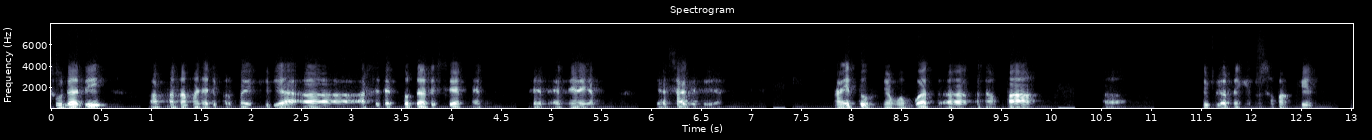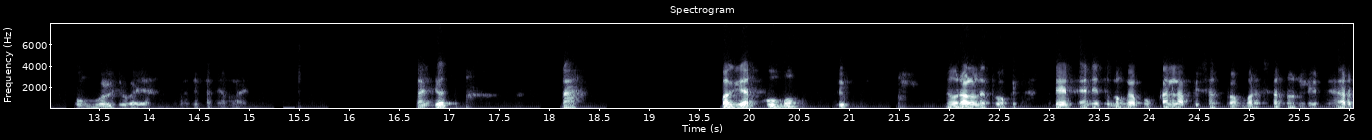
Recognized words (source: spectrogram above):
sudah di apa namanya diperbaiki dia uh, arsitektur dari CNN CNN-nya yang biasa gitu ya. Nah, itu yang membuat uh, kenapa uh, deep learning itu semakin unggul juga ya dibandingkan yang lain. Lanjut. Bagian umum di neural network itu. DNN itu menggabungkan lapisan pemeriksaan nonlinear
